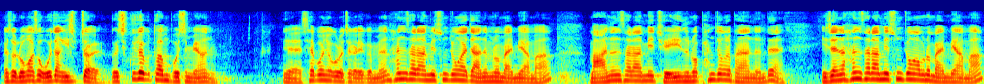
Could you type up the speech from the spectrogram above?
그래서 로마서 5장 20절, 그 19절부터 한번 보시면 예, 세 번역으로 제가 읽으면 한 사람이 순종하지 않음으로 말미암아 많은 사람이 죄인으로 판정을 받았는데 이제는 한 사람이 순종함으로 말미암아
